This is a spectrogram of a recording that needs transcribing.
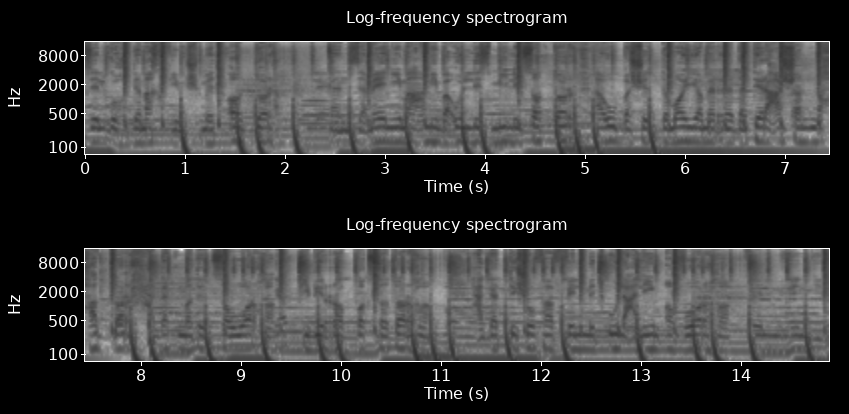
لو بنبذل جهد مخفي مش متقدر. كان زماني مع عمي بقول لزميلي سطر أو بشد مية من الراداتير عشان نحضر. حاجات ما تتصورها كبير ربك سترها. حاجات تشوفها في فيلم تقول عليه مقفورها فيلم هندي.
